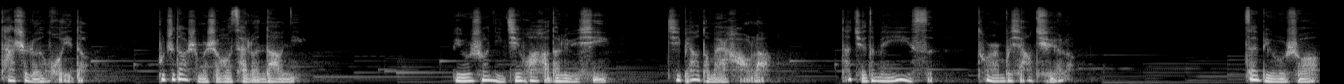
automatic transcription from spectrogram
他是轮回的，不知道什么时候才轮到你。比如说你计划好的旅行，机票都买好了，他觉得没意思，突然不想去了。再比如说，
